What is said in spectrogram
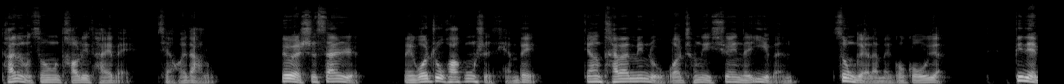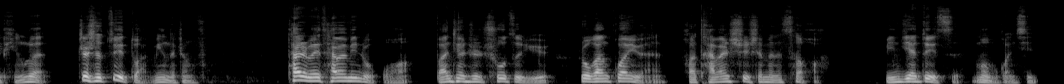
谭永松逃离台北，潜回大陆。六月十三日，美国驻华公使田贝将台湾民主国成立宣言的译文送给了美国国务院，并且评论。这是最短命的政府。他认为台湾民主国完全是出自于若干官员和台湾士绅们的策划，民间对此漠不关心。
